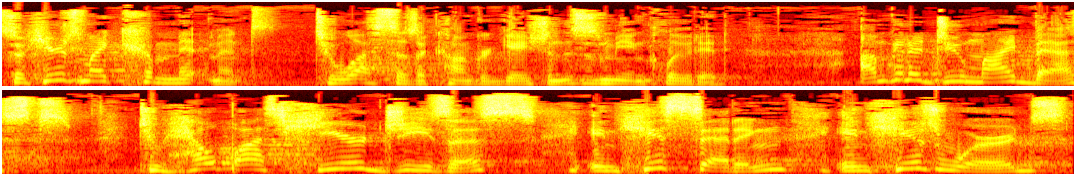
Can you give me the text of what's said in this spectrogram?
So here's my commitment to us as a congregation. This is me included. I'm going to do my best to help us hear Jesus in His setting, in His words,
